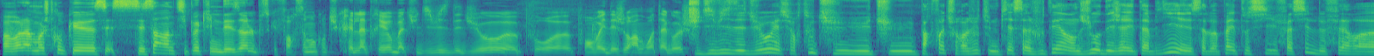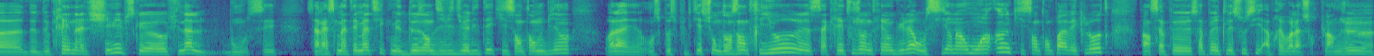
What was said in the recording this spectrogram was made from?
Enfin voilà, moi je trouve que c'est ça un petit peu qui me désole parce que forcément quand tu crées de la trio, bah, tu divises des duos euh, pour, euh, pour envoyer des joueurs à droite à gauche. Tu divises des duos et surtout, tu, tu, parfois, tu rajoutes une pièce ajoutée à un duo déjà établi et ça doit pas être aussi facile de faire, euh, de, de créer une alchimie parce qu'au final, bon, ça reste mathématique, mais deux individualités qui s'entendent bien, voilà, on se pose plus de questions. Dans un trio, ça crée toujours une triangulaire où s'il y en a au moins un qui s'entend pas avec l'autre, enfin, ça peut, ça peut être les soucis. Après, voilà, sur plein de jeux,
